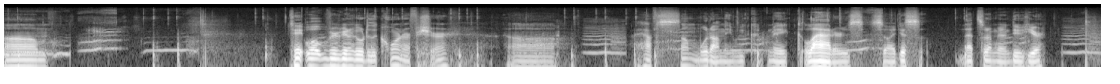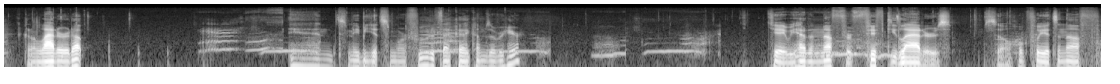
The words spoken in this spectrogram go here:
Um. Okay, well, we're gonna go to the corner for sure. Uh, I have some wood on me. We could make ladders, so I guess that's what I'm gonna do here. Gonna ladder it up. And maybe get some more food if that guy comes over here. Okay, we had enough for 50 ladders. So hopefully it's enough.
